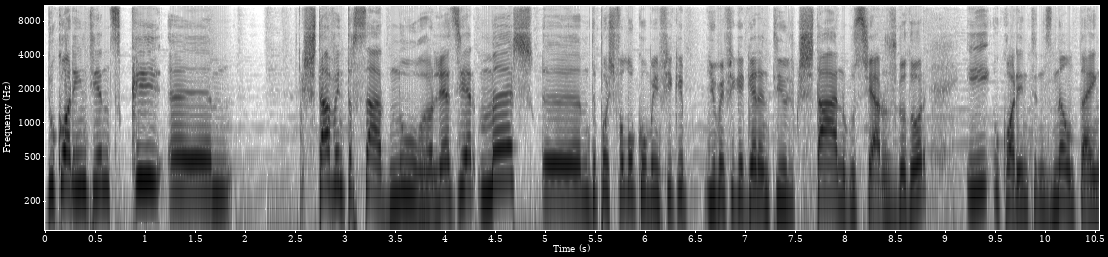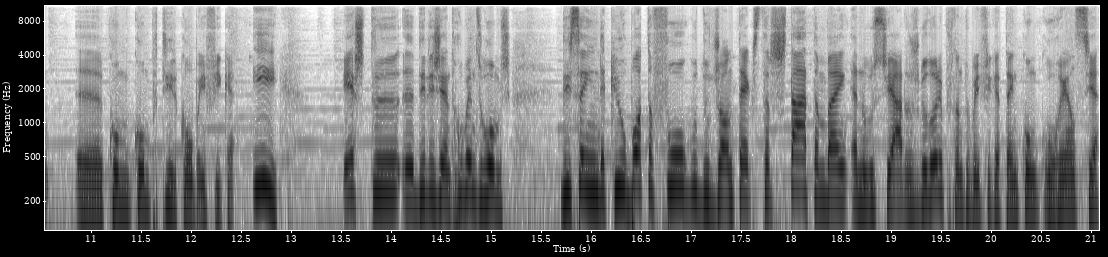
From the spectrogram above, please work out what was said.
do Corinthians, que uh, estava interessado no Rolesier, mas uh, depois falou com o Benfica e o Benfica garantiu-lhe que está a negociar o jogador e o Corinthians não tem como competir com o Benfica. E este dirigente, Rubens Gomes, Disse ainda que o Botafogo do John Texter está também a negociar o jogador e, portanto, o Benfica tem concorrência,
